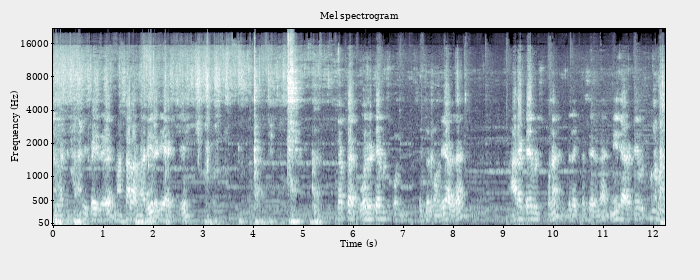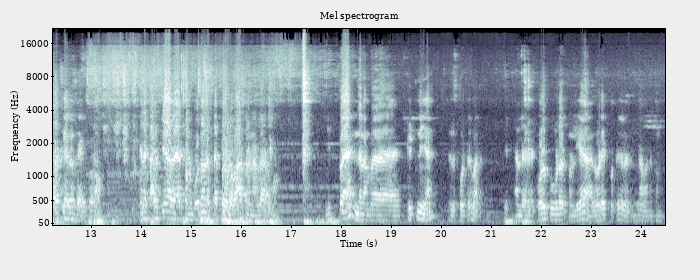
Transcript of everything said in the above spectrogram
நல்லா இப்போ இது மசாலா மாதிரி ரெடி ஆயிடுச்சு. பெப்பர் ஒரு டேபிள் ஸ்பூன் வச்சிருக்கோம் இல்லையா? அதில் அரை டேபிள் ஸ்பூனை இதில் இப்போ சேருங்க. மீதி அரை டேபிள் ஸ்பூன் நம்ம கடைசியாக தான் சேர்க்க போகிறோம் ஏன்னா கடைசியாக அதை ஆட் பண்ணும்போது அந்த பெப்பரோட வாசனை நல்லா இருக்கும். இப்போ இந்த நம்ம கிட்னியை இதில் போட்டு வதக்கணும் அந்த கொழுப்பு கூட இருக்கும் இல்லையா? அதோட போட்டு இதில் நல்லா வதக்கணும்.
